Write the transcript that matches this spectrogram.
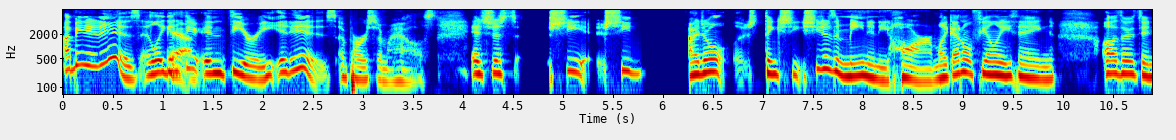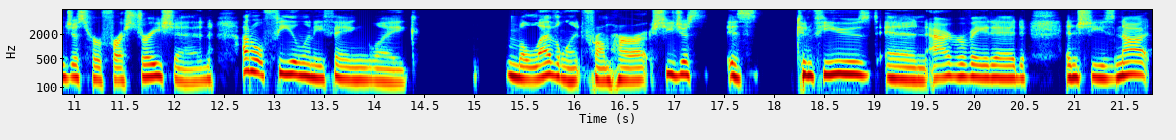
I mean, it is like Yeah. in, the- in theory, it is a person in my house. It's just she she. I don't think she she doesn't mean any harm. Like I don't feel anything other than just her frustration. I don't feel anything like malevolent from her. She just is confused and aggravated and she's not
